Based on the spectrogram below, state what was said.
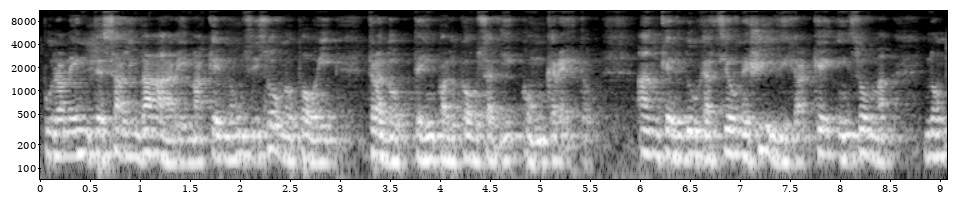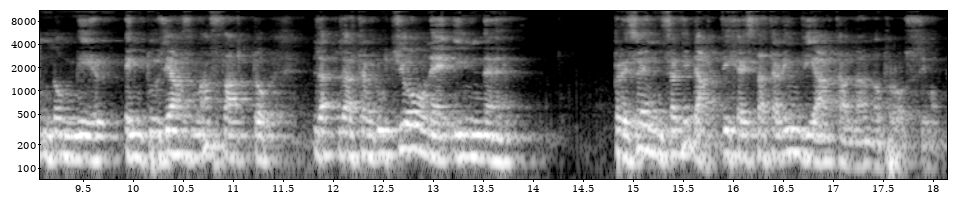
puramente salivari, ma che non si sono poi tradotte in qualcosa di concreto. Anche l'educazione civica, che insomma non, non mi entusiasma affatto, la, la traduzione in presenza didattica è stata rinviata all'anno prossimo.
